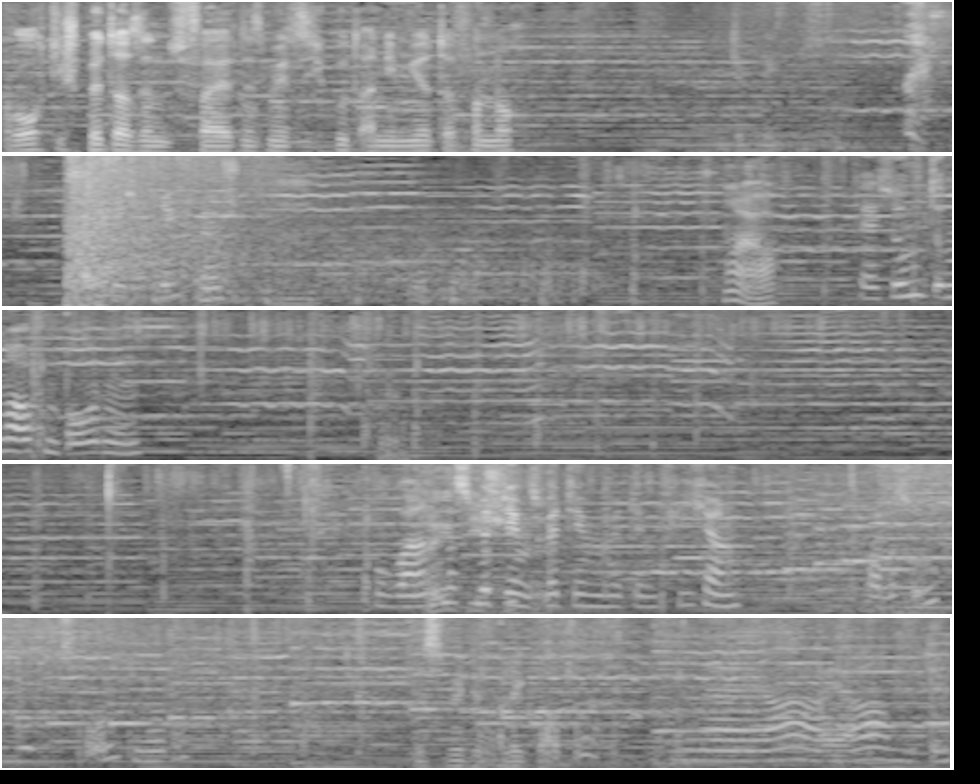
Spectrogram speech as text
Aber auch die Splitter sind verhältnismäßig gut animiert davon noch. Dem. Naja, Der zoomt immer auf den Boden. schön. Wo war denn das mit dem, mit dem, mit den Viechern? War das unten? Das war unten, oder? Das mit dem Alligator? Naja, ja, mit den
